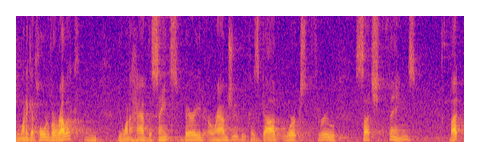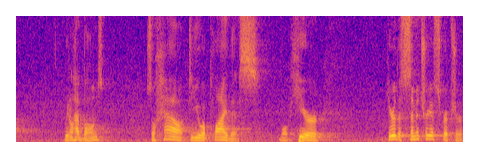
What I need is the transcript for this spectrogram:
you want to get hold of a relic and you want to have the saints buried around you because God works through such things, but we don't have bones. So, how do you apply this? Well, here, hear the symmetry of Scripture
